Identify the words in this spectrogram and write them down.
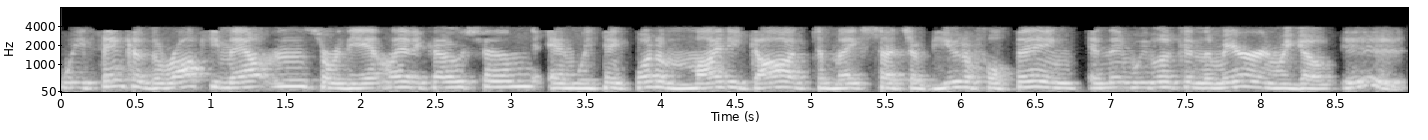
we think of the Rocky Mountains or the Atlantic Ocean and we think, what a mighty God to make such a beautiful thing. And then we look in the mirror and we go, ew.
